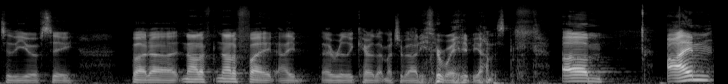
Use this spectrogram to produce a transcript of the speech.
to the UFC, but uh, not a not a fight I I really care that much about either way to be honest. Um, I'm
